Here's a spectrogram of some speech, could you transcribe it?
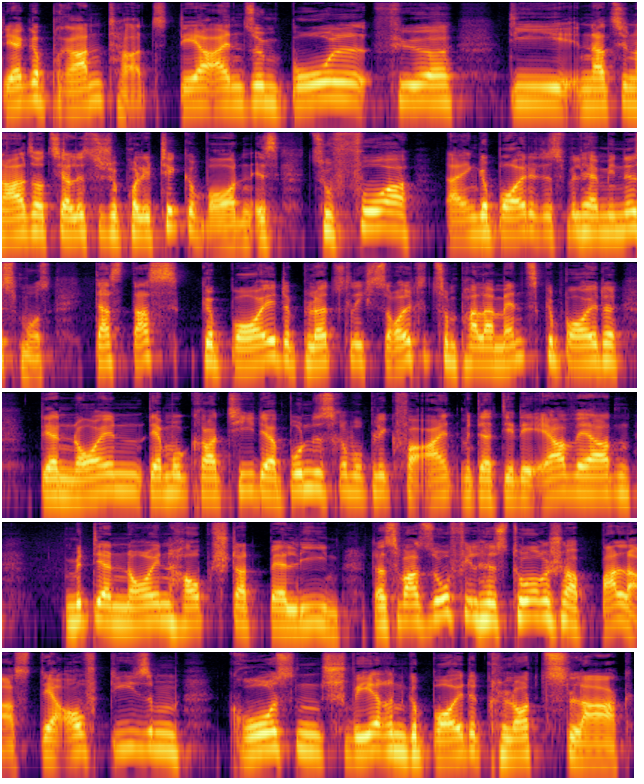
der gebrannt hat, der ein Symbol für die nationalsozialistische Politik geworden ist, zuvor ein Gebäude des Wilhelminismus. Dass das Gebäude plötzlich sollte zum Parlamentsgebäude der neuen Demokratie der Bundesrepublik vereint mit der DDR werden, mit der neuen Hauptstadt Berlin. Das war so viel historischer Ballast, der auf diesem großen, schweren Gebäudeklotz lag.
